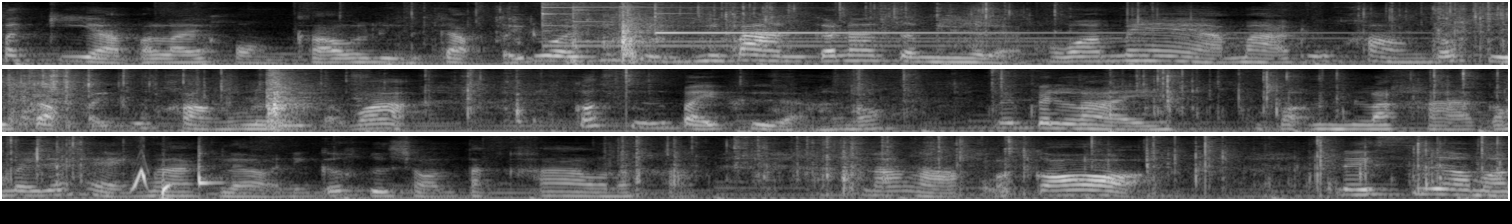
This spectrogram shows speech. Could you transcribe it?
ตะเกียบอะไรของเกาหลีกลับไปด้วยที่จริงที่บ้านก็น่าจะมีแหละเพราะว่าแม่มาทุกครั้งก็ซื้อกลับไปทุกครั้งเลย แต่ว่าก็ซื้อไปเผื่อเนาะไม่เป็นไรเพราะราคาก็ไม่ได้แพงมากแล้ว อันนี้ก็คือช้อนตักข้าวนะคะน่ารักแล้วก็ได้เสื้อมา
